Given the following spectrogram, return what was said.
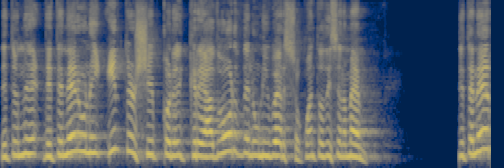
de tener, de tener un internship con el creador del universo. ¿Cuántos dicen amén? De tener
